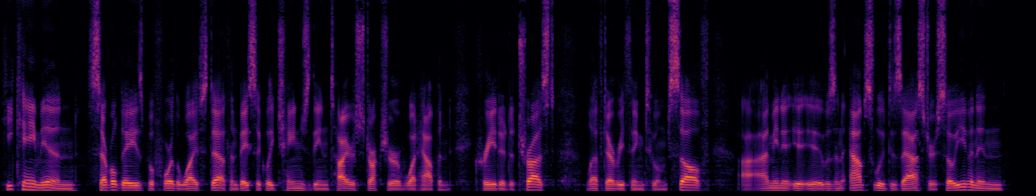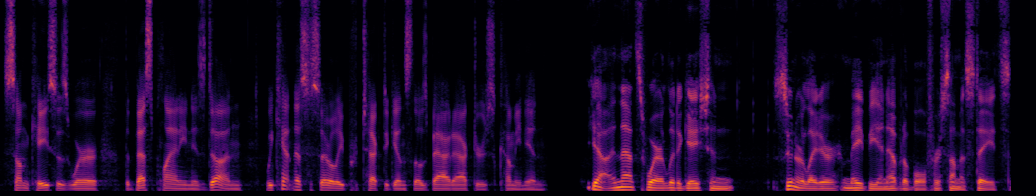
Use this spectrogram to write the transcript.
He came in several days before the wife's death and basically changed the entire structure of what happened. Created a trust, left everything to himself. I mean, it, it, was an absolute disaster. So, even in some cases where the best planning is done, we can't necessarily protect against those bad actors coming in. Yeah, and that's where litigation sooner or later may be inevitable for some estates.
